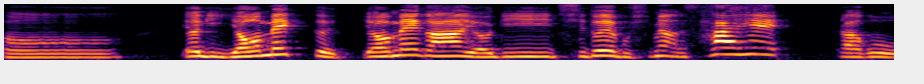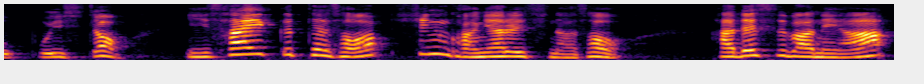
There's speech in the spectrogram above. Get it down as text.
어, 여기 염해 끝, 염해가 여기 지도에 보시면 사해라고 보이시죠? 이 사해 끝에서 신광야를 지나서 가데스 바네아,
